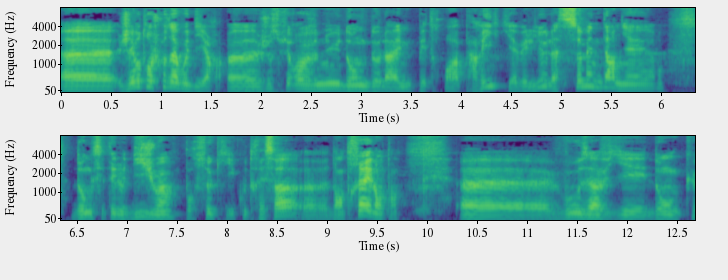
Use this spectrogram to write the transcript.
Euh, J'ai autre chose à vous dire. Euh, je suis revenu donc de la MP3 à Paris qui avait lieu la semaine dernière. Donc c'était le 10 juin pour ceux qui écouteraient ça euh, dans très longtemps. Vous aviez donc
